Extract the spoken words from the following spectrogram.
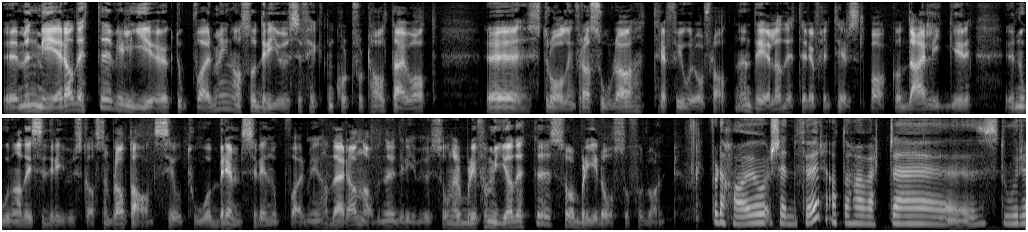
Eh, men mer av dette vil gi økt oppvarming. altså Drivhuseffekten kort fortalt er jo at Eh, stråling fra sola treffer jordoverflaten. En del av dette reflekteres tilbake, og der ligger noen av disse drivhusgassene, bl.a. CO2, og bremser den oppvarminga. Derav navnet drivhus. Og når det blir for mye av dette, så blir det også for varmt. For det har jo skjedd før at det har vært eh, stor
